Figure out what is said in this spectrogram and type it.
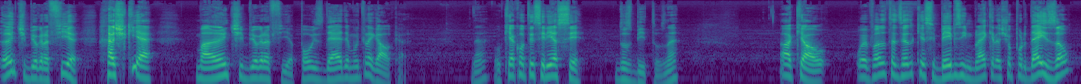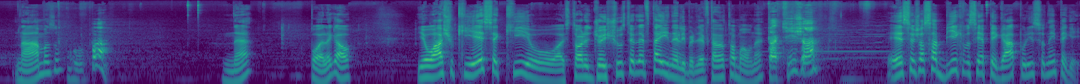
antibiografia? Acho que é. Uma antibiografia. Paul is Dead é muito legal, cara. Né? O que aconteceria ser dos Beatles, né? Aqui, ó. O Evandro tá dizendo que esse Babies in Black ele achou por 10 na Amazon, Opa! né? Pô, é legal. E eu acho que esse aqui, o, a história de Joy Schuster, deve estar aí, né, Liber? Deve estar na tua mão, né? Tá aqui já. Esse eu já sabia que você ia pegar, por isso eu nem peguei.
